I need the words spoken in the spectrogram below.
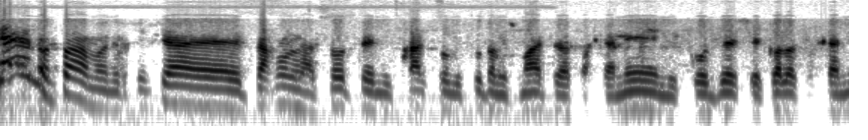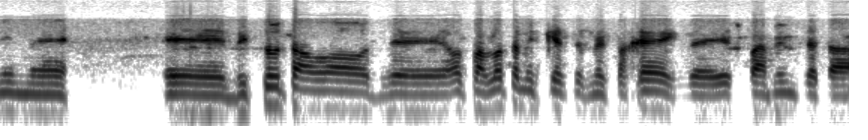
כן, עוד פעם, אני חושב שהצלחנו לעשות משחק פה בזכות המשמעת של השחקנים, בזכות זה שכל השחקנים אה, אה, ביצעו את ההוראות, ועוד פעם, לא תמיד כסף משחק, ויש פעמים שאתה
